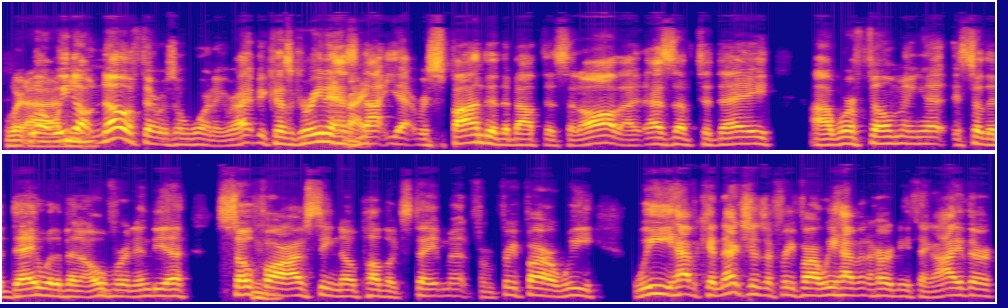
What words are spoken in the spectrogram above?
Where, well, uh, we I mean, don't know if there was a warning, right? Because Garena has right. not yet responded about this at all. As of today, uh, we're filming it, so the day would have been over in India. So mm-hmm. far, I've seen no public statement from Free Fire. We we have connections to Free Fire. We haven't heard anything either,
